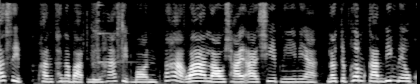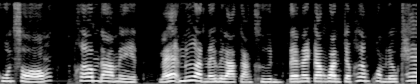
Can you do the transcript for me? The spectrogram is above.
50พันธนบัตรหรือ 50 บอล ถ้าหากว่าเราใช้อาชีพนี้เนี่ย เราจะเพิ่มการวิ่งเร็วคูณ 2 เพิ่มดาเมจ และเลือดในเวลากลางคืน แต่ในกลางวันจะเพิ่มความเร็วแค่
